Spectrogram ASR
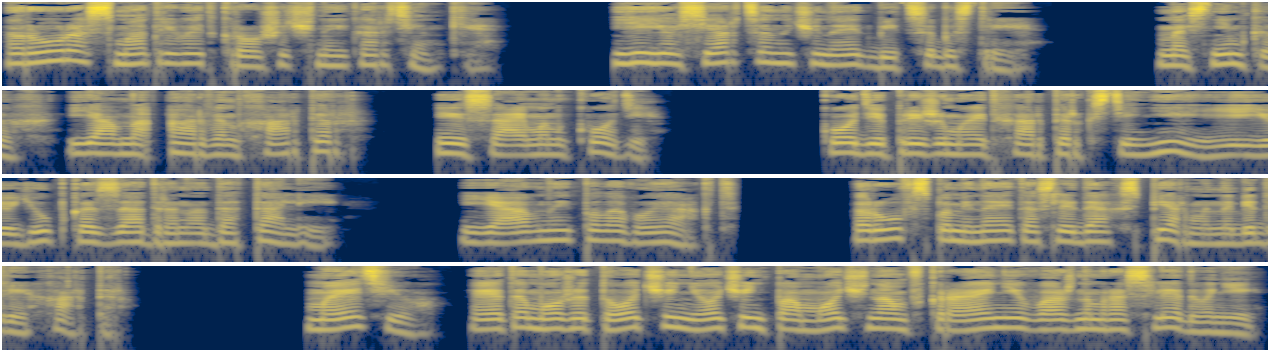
Ру рассматривает крошечные картинки. Ее сердце начинает биться быстрее. На снимках явно Арвин Харпер и Саймон Коди. Коди прижимает Харпер к стене, и ее юбка задрана до талии. Явный половой акт. Ру вспоминает о следах спермы на бедре Харпер. Мэтью, это может очень-очень помочь нам в крайне важном расследовании.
